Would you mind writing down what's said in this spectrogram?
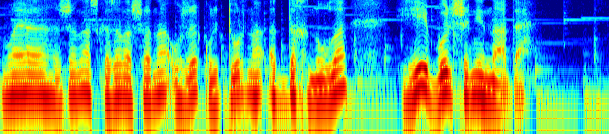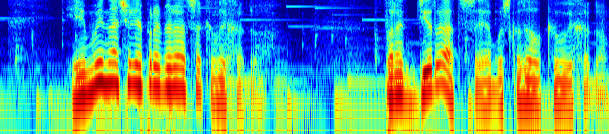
моя жена сказала, что она уже культурно отдохнула, ей больше не надо – и мы начали пробираться к выходу. Продираться, я бы сказал, к выходу.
